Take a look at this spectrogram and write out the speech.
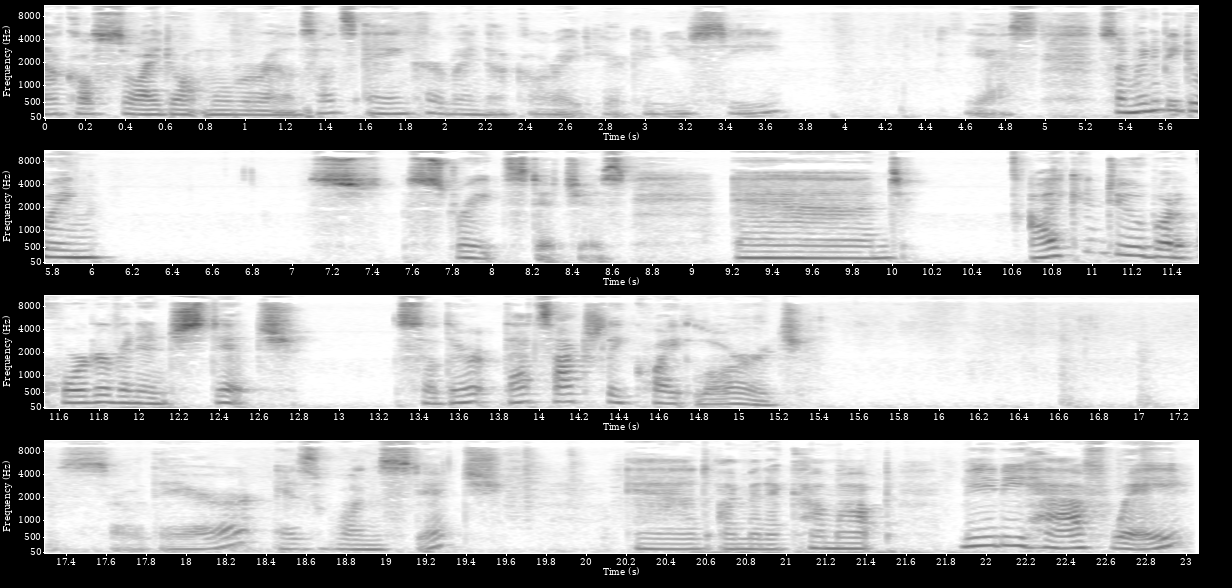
knuckle so I don't move around. So let's anchor my knuckle right here. Can you see? Yes. So I'm going to be doing straight stitches. And I can do about a quarter of an inch stitch so there, that's actually quite large. So there is one stitch and I'm going to come up maybe halfway.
